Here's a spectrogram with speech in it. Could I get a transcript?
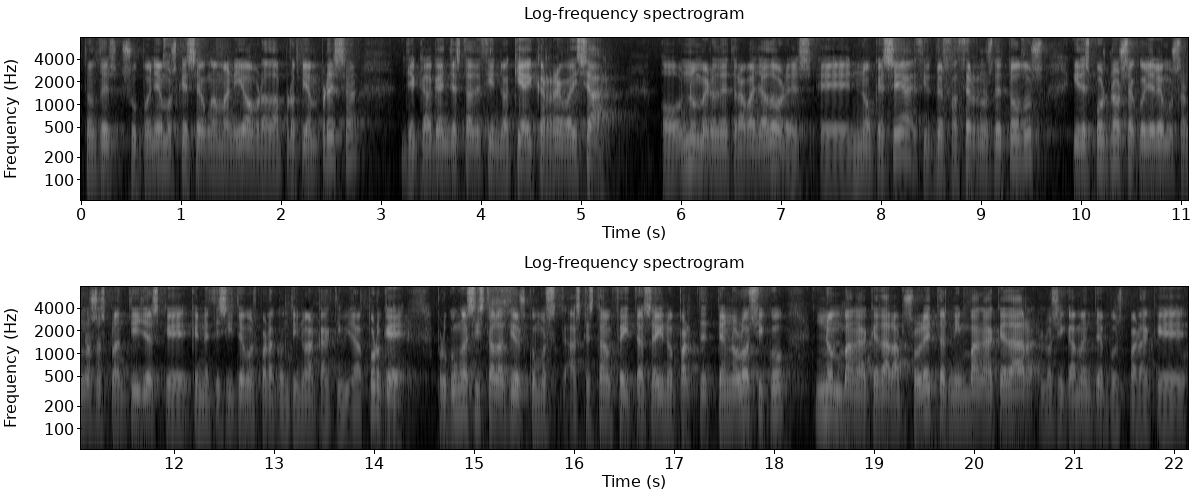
entonces supoñemos que esa é unha maniobra da propia empresa de que alguén lle está dicindo aquí hai que rebaixar o número de traballadores eh, no que sea, é dicir, desfacernos de todos e despois nos acolleremos as nosas plantillas que, que necesitemos para continuar ca actividade. Por que? Porque unhas instalacións como as que están feitas aí no parte tecnolóxico non van a quedar obsoletas, nin van a quedar, lóxicamente, pois, para que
